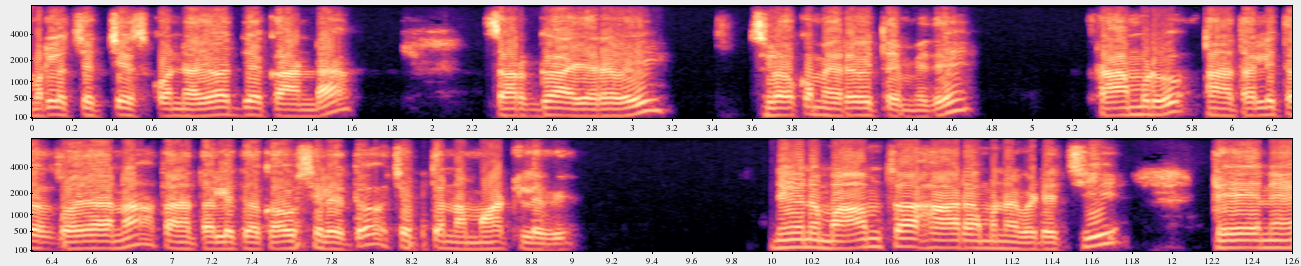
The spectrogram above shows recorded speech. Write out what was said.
మరలా చెక్ చేసుకోండి. అయోధ్య కాండ సర్గ ఇరవై శ్లోకం ఇరవై తొమ్మిది. రాముడు తన తల్లితో స్వయాన తన తల్లితో కౌశల్యతో చెప్తున్న మాటలు ఇవి. నేను మాంసాహారమున విడిచి తేనె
